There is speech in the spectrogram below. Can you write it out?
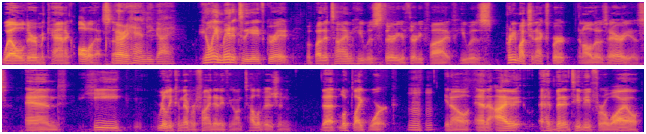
welder, mechanic, all of that stuff Very handy guy. he only made it to the eighth grade, but by the time he was 30 or 35, he was pretty much an expert in all those areas. And he really could never find anything on television that looked like work, you know. And I had been in TV for a while,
